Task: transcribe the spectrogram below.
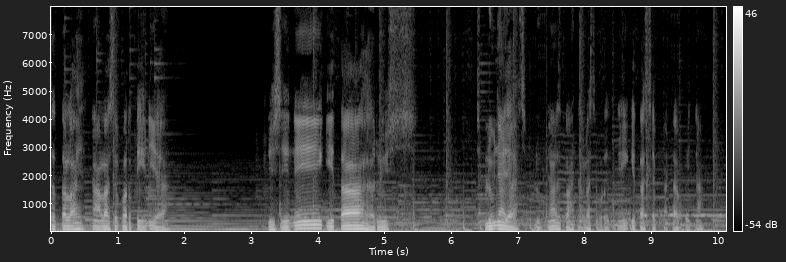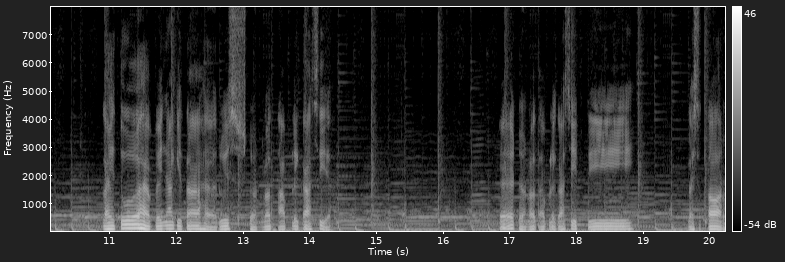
setelah nyala seperti ini ya. Di sini kita harus sebelumnya ya sebelumnya setelah nyala seperti ini kita siapkan HP-nya setelah itu HP-nya kita harus download aplikasi ya. Oke download aplikasi di Play Store.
